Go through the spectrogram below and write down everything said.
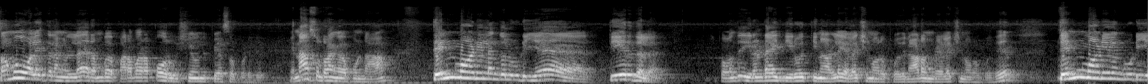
சமூக வலைத்தளங்களில் ரொம்ப பரபரப்பாக ஒரு விஷயம் வந்து பேசப்படுது. என்ன சொல்கிறாங்க அப்படின்னா தென் மாநிலங்களுடைய தேர்தலை இப்போ வந்து இரண்டாயிரத்தி இருபத்தி நாலில் எலெக்ஷன் வரப்போகுது நாடாளுமன்ற எலெக்ஷன் வரப்போகுது. தென் மாநிலங்களுடைய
